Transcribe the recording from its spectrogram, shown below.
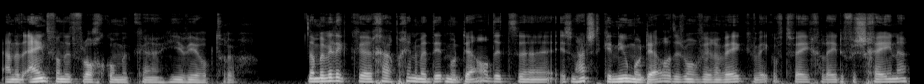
Aan het eind van dit vlog kom ik hier weer op terug. Dan wil ik graag beginnen met dit model. Dit is een hartstikke nieuw model. Het is ongeveer een week, een week of twee geleden verschenen.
